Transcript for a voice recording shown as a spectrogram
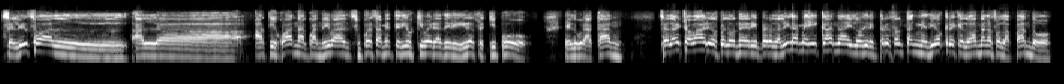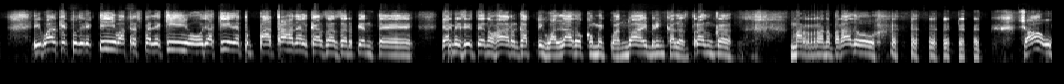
se le hizo al, al ah, a Tijuana cuando iba, supuestamente dijo que iba a ir a dirigir a su equipo el Huracán. Se lo ha hecho a varios peloneri, pero la Liga Mexicana y los directores son tan mediocres que lo andan asolapando. Igual que tu directiva, Tres Pelequillo, de aquí, de tu patrón, el Casa Serpiente. Ya me hiciste enojar, gato igualado, come cuando hay, brinca las trancas. Marrano parado. Chao.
